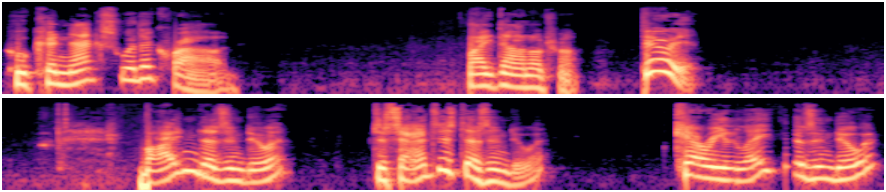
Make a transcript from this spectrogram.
who connects with a crowd like Donald Trump. Period. Biden doesn't do it. DeSantis doesn't do it. Kari Lake doesn't do it.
